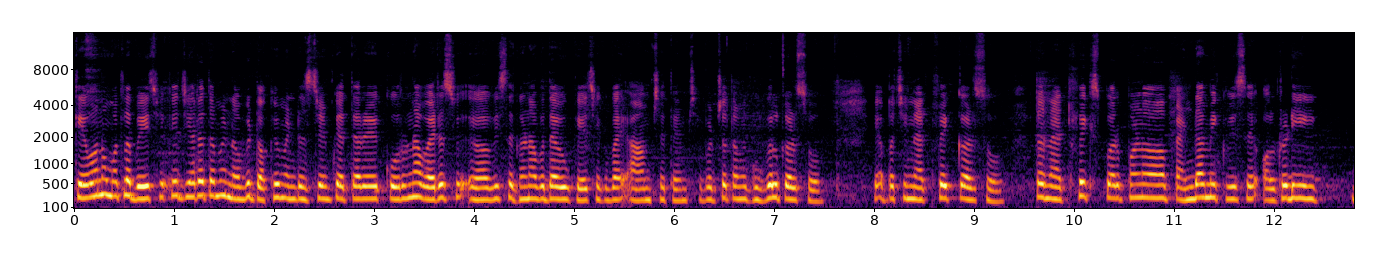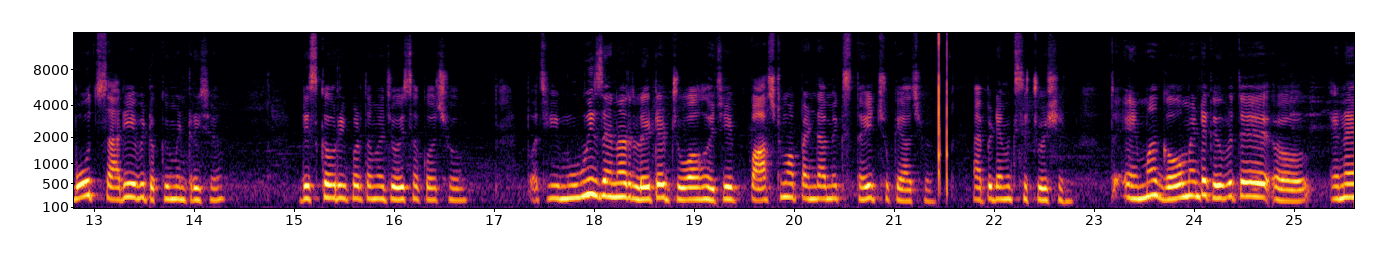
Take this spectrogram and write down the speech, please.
કહેવાનો મતલબ એ છે કે જ્યારે તમે નવી ડોક્યુમેન્ટરીઝ જેમ કે અત્યારે કોરોના વાયરસ વિશે ઘણા બધા એવું કહે છે કે ભાઈ આમ છે તેમ છે. બટ જો તમે ગૂગલ કરશો યા પછી નેટફ્લિક્સ કરશો, તો નેટફ્લિક્સ પર પણ પેન્ડામિક વિશે ઓલરેડી બહુ જ સારી એવી ડોક્યુમેન્ટરી છે. ડિસ્કવરી પર તમે જોઈ શકો છો. પછી મૂવીઝ એના રિલેટેડ જોવા હોય છે. પાસ્ટમાં પેન્ડામિક્સ થઈ જ ચૂક્યા છે. એપિડેમિક સિચ્યુએશન તો એમાં ગવર્મેન્ટે કેવી રીતે એને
